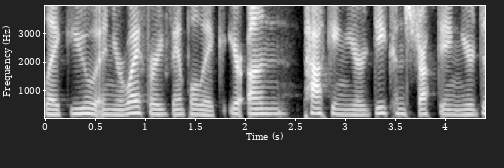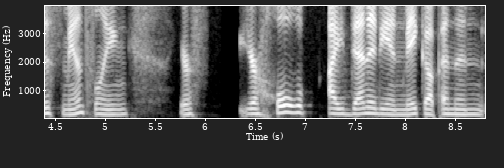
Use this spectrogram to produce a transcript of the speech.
like you and your wife for example like you're unpacking you're deconstructing you're dismantling your your whole identity and makeup and then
